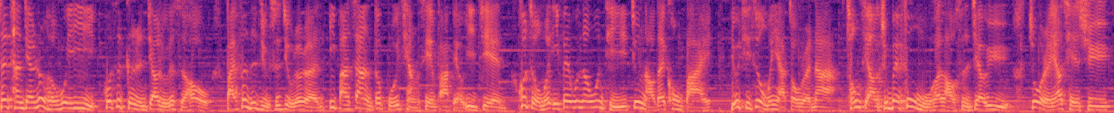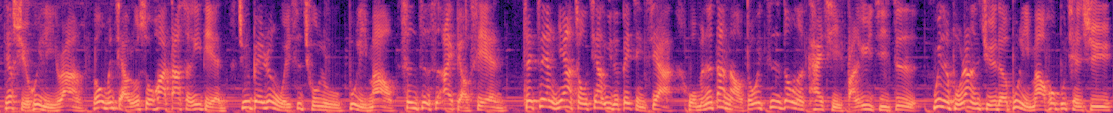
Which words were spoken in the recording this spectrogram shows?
在参加任何会议或是跟人交流的时候，百分之九十九的人一般上都不会抢先发表意见，或者我们一被问到问题就脑袋空白。尤其是我们亚洲人啊，从小就被父母和老师教育，做人要谦虚，要学会礼让。而我们假如说话大声一点，就会被认为是粗鲁、不礼貌，甚至是爱表现。在这样亚洲教育的背景下，我们的大脑都会自动的开启防御机制，为了不让人觉得不礼貌或不谦虚，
